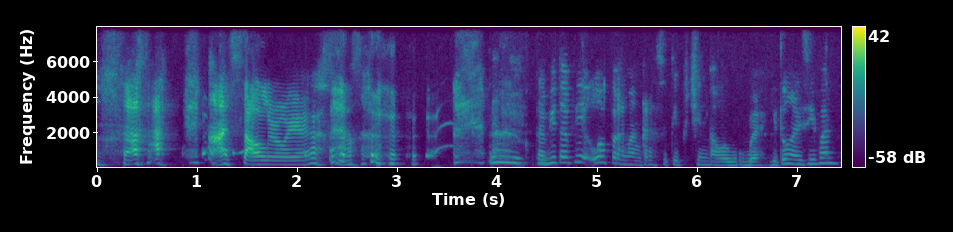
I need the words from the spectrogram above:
asal lo ya tapi tapi lo pernah ngerasa tipe cinta lo berubah gitu gak sih Van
